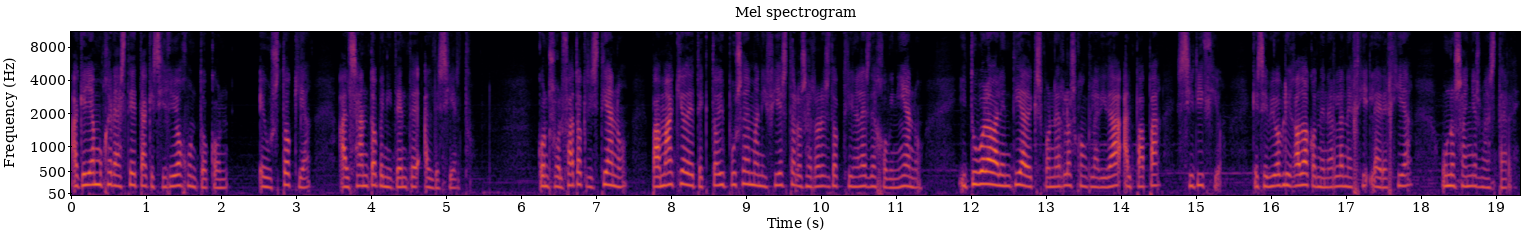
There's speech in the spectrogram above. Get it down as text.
aquella mujer asceta que siguió junto con Eustoquia al santo penitente al desierto. Con su olfato cristiano, Pamaquio detectó y puso de manifiesto los errores doctrinales de Joviniano y tuvo la valentía de exponerlos con claridad al Papa Siricio, que se vio obligado a condenar la herejía unos años más tarde.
